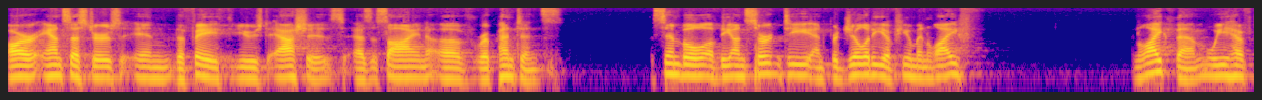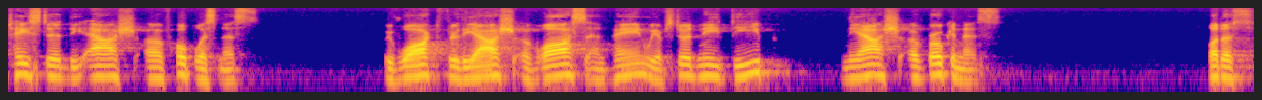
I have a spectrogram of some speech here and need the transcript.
Our ancestors in the faith used ashes as a sign of repentance, a symbol of the uncertainty and fragility of human life. And like them, we have tasted the ash of hopelessness We've walked through the ash of loss and pain. We have stood knee deep in the ash of brokenness. Let us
